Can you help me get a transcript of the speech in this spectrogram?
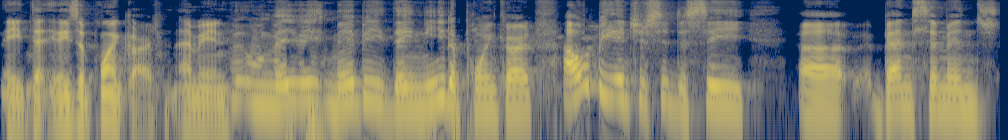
He, he's a point guard. I mean, Maybe maybe they need a point guard. I would be interested to see uh, Ben Simmons.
